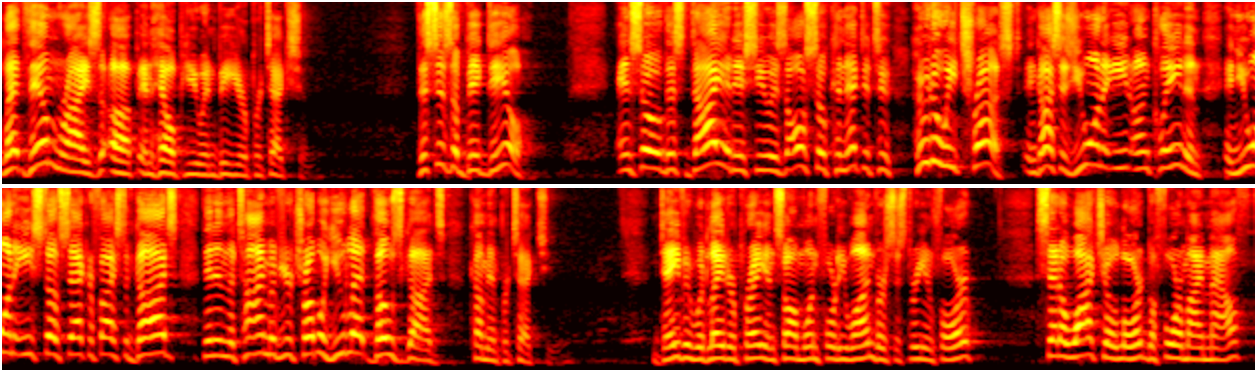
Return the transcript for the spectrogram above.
Let them rise up and help you and be your protection. This is a big deal. And so, this diet issue is also connected to who do we trust? And God says, You want to eat unclean and, and you want to eat stuff sacrificed to gods, then in the time of your trouble, you let those gods come and protect you. David would later pray in Psalm 141, verses 3 and 4 Set a watch, O Lord, before my mouth,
